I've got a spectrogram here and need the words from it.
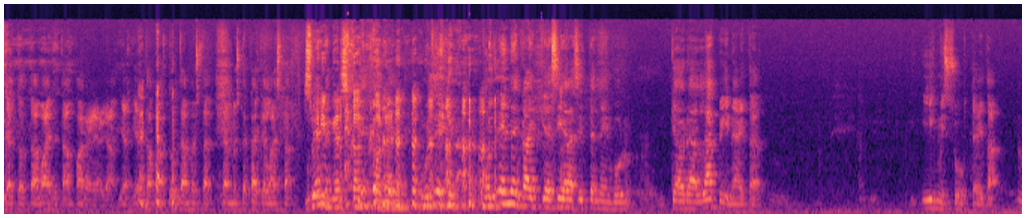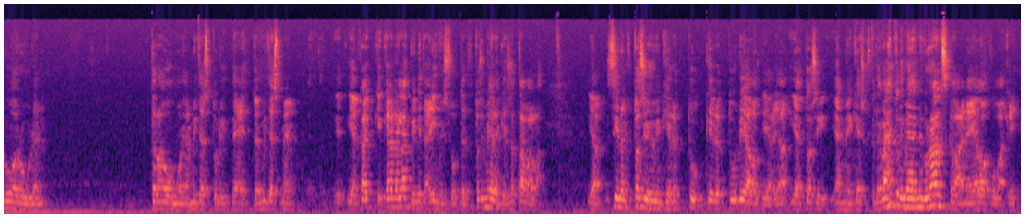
ja tota, vaihdetaan pareja ja, ja, ja tapahtuu tämmöistä, kaikenlaista. Swingers 2. Mutta mut ennen kaikkea siellä sitten niin kun käydään läpi näitä ihmissuhteita, nuoruuden traumoja, mitä tuli tehtyä, mitäs me, ja kaikki, käydään läpi niitä ihmissuhteita tosi mielenkiintoisella tavalla. Ja siinä on tosi hyvin kirjoittu, kirjoittu dialogia ja, ja tosi jänneen keskustelua. Vähän tuli meidän niin kuin ranskalainen elokuvakin,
